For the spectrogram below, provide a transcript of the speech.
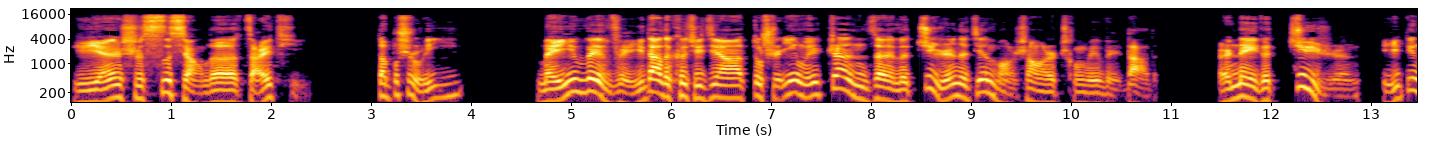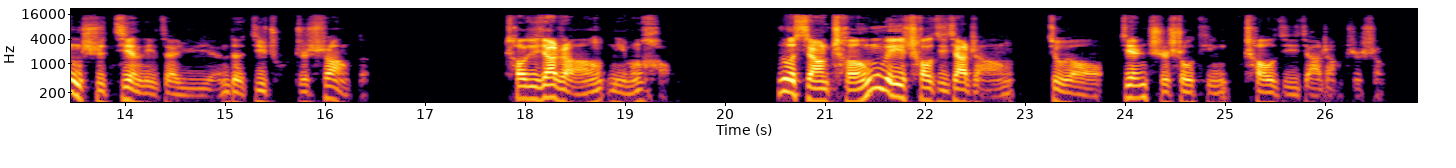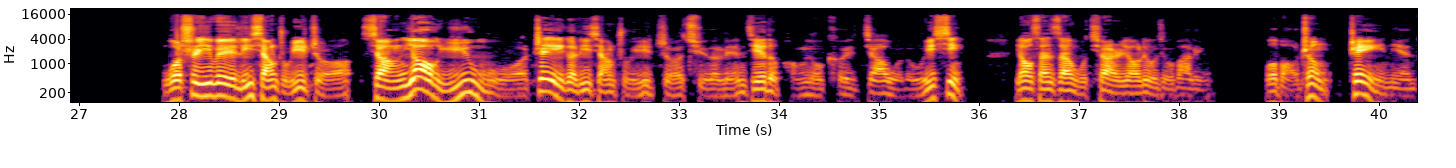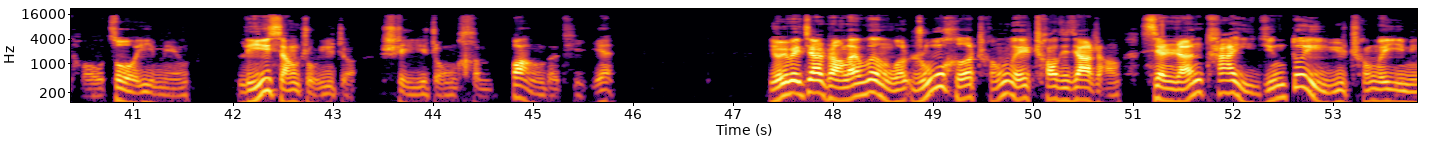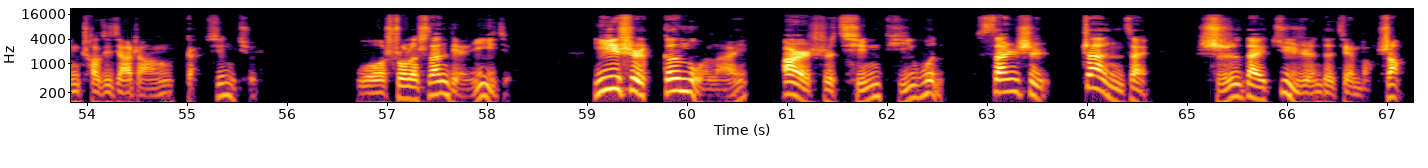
语言是思想的载体，但不是唯一。每一位伟大的科学家都是因为站在了巨人的肩膀上而成为伟大的，而那个巨人一定是建立在语言的基础之上的。超级家长，你们好！若想成为超级家长，就要坚持收听超级家长之声。我是一位理想主义者，想要与我这个理想主义者取得连接的朋友，可以加我的微信：幺三三五七二幺六九八零。我保证，这年头做一名理想主义者是一种很棒的体验。有一位家长来问我如何成为超级家长，显然他已经对于成为一名超级家长感兴趣了。我说了三点意见：一是跟我来，二是勤提问，三是站在时代巨人的肩膀上。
